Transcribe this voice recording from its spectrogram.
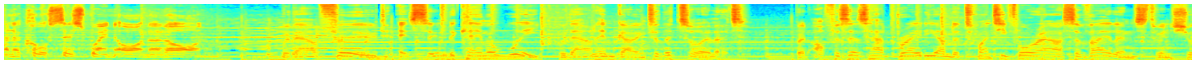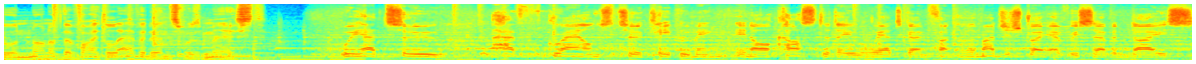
And of course, this went on and on. Without food, it soon became a week without him going to the toilet. But officers had Brady under 24-hour surveillance to ensure none of the vital evidence was missed. We had to have grounds to keep him in, in our custody when we had to go in front of the magistrate every seven days.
